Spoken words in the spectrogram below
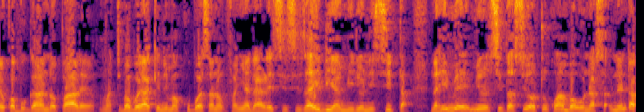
alipelekwa bugando pale matibabu yake ni makubwa sana kufanyia dialysis zaidi ya milioni sita. Na hii milioni sita sio tu kwamba unaenda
